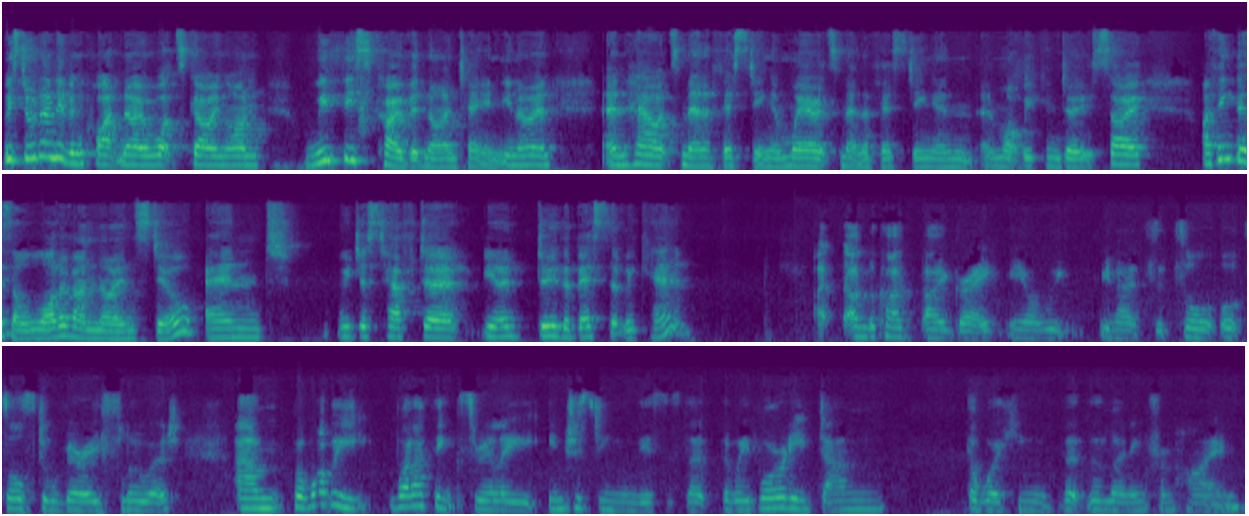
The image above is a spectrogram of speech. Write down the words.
we still don't even quite know what's going on with this COVID-19, you know, and and how it's manifesting and where it's manifesting and, and what we can do. So I think there's a lot of unknown still, and we just have to, you know, do the best that we can. I, look, I, I agree. You know, we, you know, it's it's all it's all still very fluid. Um, but what we, what I think is really interesting in this is that, that we've already done the working, the, the learning from home.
